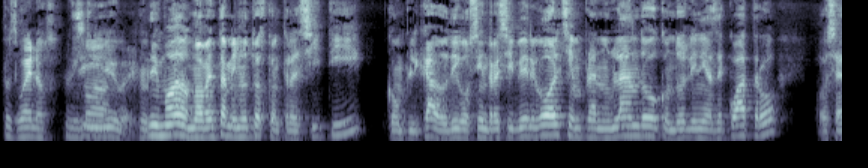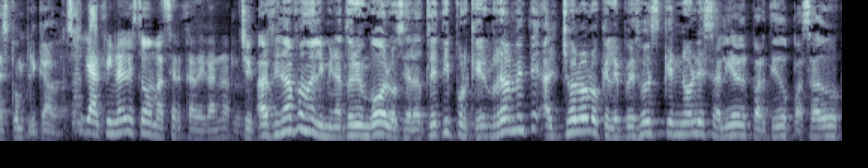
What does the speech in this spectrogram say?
pues bueno, ni Sí, modo. güey. Ni modo. 90 minutos contra el City, complicado. Digo, sin recibir gol, siempre anulando, con dos líneas de cuatro. O sea, es complicado. Y al final estuvo más cerca de ganarlo. Sí. Al final fue un eliminatorio en gol, o sea, el Atleti, porque realmente al Cholo lo que le pesó es que no le saliera el partido pasado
